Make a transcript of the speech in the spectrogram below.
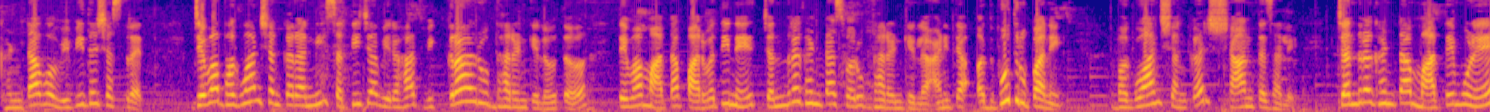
घंटा व विविध शस्त्र आहेत. जेव्हा भगवान शंकरांनी सतीच्या विरहात विक्राळ रूप धारण केलं होतं तेव्हा माता पार्वतीने चंद्रघंटा स्वरूप धारण केलं आणि त्या अद्भुत रूपाने भगवान शंकर शांत झाले. चंद्रघंटा मातेमुळे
